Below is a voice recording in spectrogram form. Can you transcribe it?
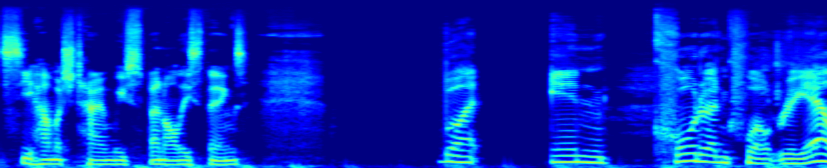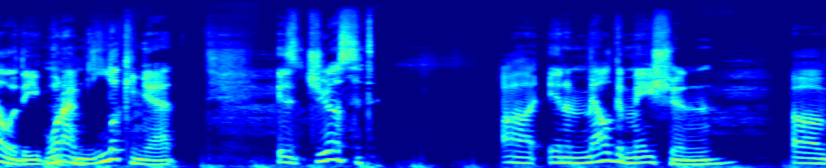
see how much time we've spent all these things. But in quote unquote reality, what I'm looking at is just uh, an amalgamation of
